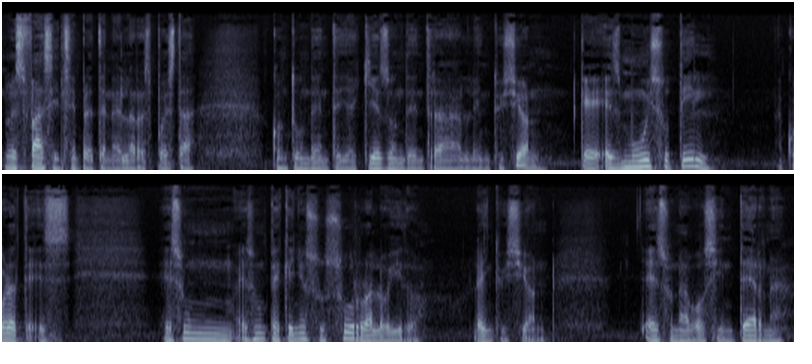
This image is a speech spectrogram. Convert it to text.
no es fácil siempre tener la respuesta contundente y aquí es donde entra la intuición, que es muy sutil. Acuérdate, es, es, un, es un pequeño susurro al oído, la intuición. Es una voz interna,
